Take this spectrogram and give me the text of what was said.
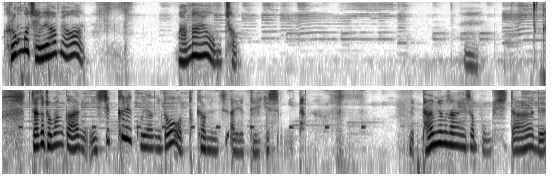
그런 거 제외하면 많아요, 엄청. 음. 제가 조만간 이 시크릿 고양이도 어떻게 하는지 알려드리겠습니다. 네, 다음 영상에서 봅시다. 네,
